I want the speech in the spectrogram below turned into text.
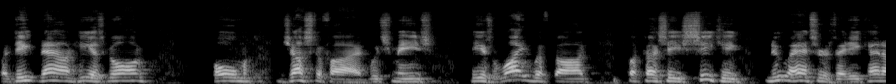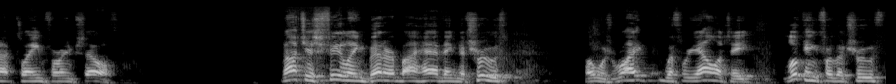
but deep down he has gone home justified, which means he is right with God because he's seeking new answers that he cannot claim for himself. Not just feeling better by having the truth, but was right with reality, looking for the truth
